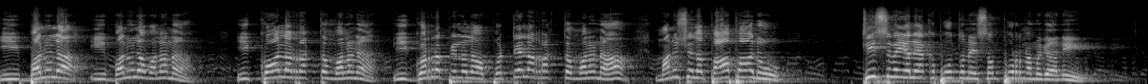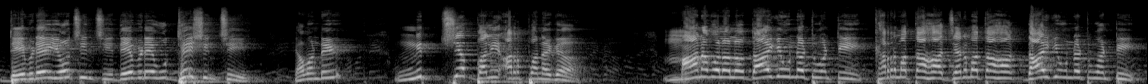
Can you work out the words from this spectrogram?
ఈ బలుల ఈ బలుల వలన ఈ కోళ్ళ రక్తం వలన ఈ గొర్రె పిల్లల పొట్టేల రక్తం వలన మనుషుల పాపాలు తీసివేయలేకపోతున్నాయి సంపూర్ణముగాని దేవుడే యోచించి దేవుడే ఉద్దేశించి ఏమండి నిత్య బలి అర్పణగా మానవులలో దాగి ఉన్నటువంటి కర్మత జన్మత దాగి ఉన్నటువంటి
